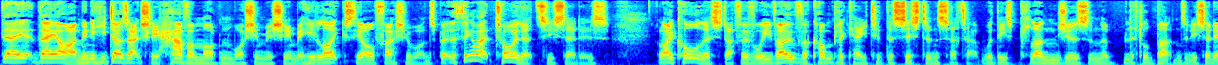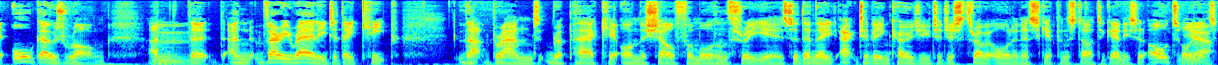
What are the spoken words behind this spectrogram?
they they are. I mean, he does actually have a modern washing machine, but he likes the old fashioned ones. But the thing about toilets, he said, is like all this stuff, if we've overcomplicated the cistern setup with these plungers and the little buttons, and he said it all goes wrong, and hmm. the and very rarely do they keep that brand repair kit on the shelf for more than three years. So then they actively encourage you to just throw it all in a skip and start again. He said, old toilets,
